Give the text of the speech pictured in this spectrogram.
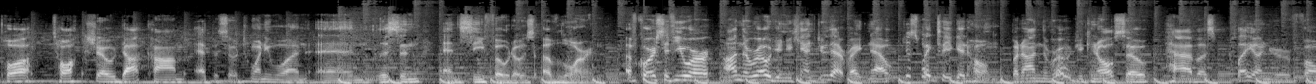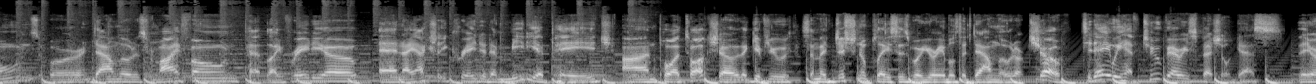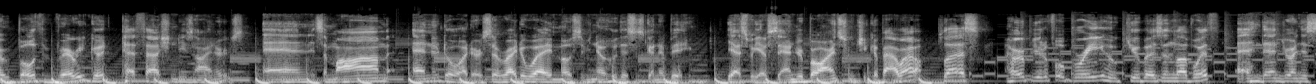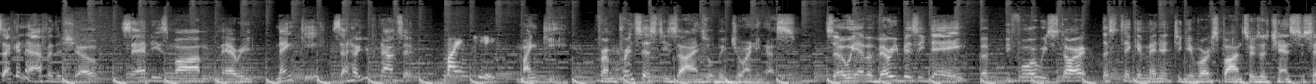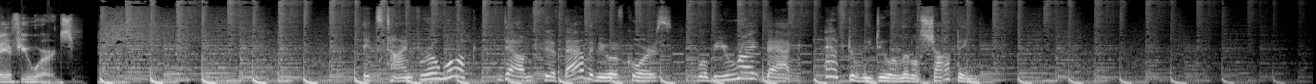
pawtalkshow.com, episode 21, and listen and see photos of Lauren. Of course, if you are on the road and you can't do that right now, just wait till you get home. But on the road, you can also have us play on your phones or download us from iPhone, Pet Life Radio. And I actually created a media page on Paw Talk Show that gives you some additional places where you're able to download our show. Today, we have two very special guests. They are both very good pet fashion designers, and it's a mom and a daughter. So, right away, most of you know who this is going to be. Yes, we have Sandra Barnes from Chica Bow Wow, plus her beautiful Bree, who Cuba is in love with. And then during the second half of the show, Sandy's mom, Mary Menke, is that how you pronounce it? Monkey. Monkey from Princess Designs will be joining us. So we have a very busy day, but before we start, let's take a minute to give our sponsors a chance to say a few words. It's time for a walk down Fifth Avenue, of course. We'll be right back after we do a little shopping.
